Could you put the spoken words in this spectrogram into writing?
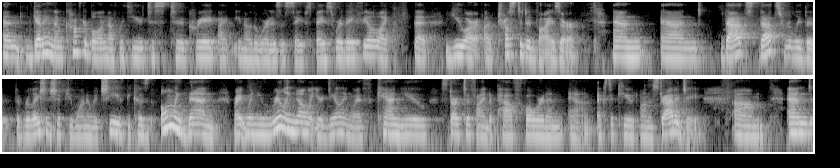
and getting them comfortable enough with you to to create I, you know the word is a safe space where they feel like that you are a trusted advisor. And and that's that's really the the relationship you want to achieve because only then right when you really know what you're dealing with can you start to find a path forward and and execute on a strategy um, and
